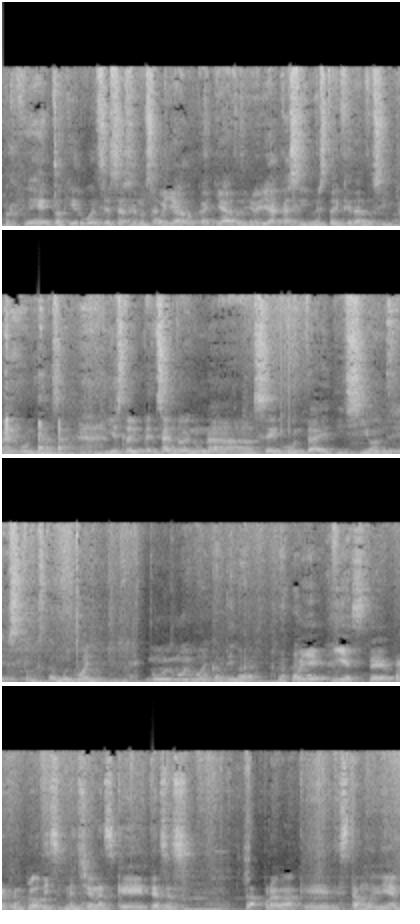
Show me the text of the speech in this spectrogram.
Perfecto, aquí el buen César se nos ha Oye. quedado callado. Yo ya casi me estoy quedando sin preguntas y estoy pensando en una segunda edición de esto. Está muy bueno, muy, muy bueno. Continuará. Oye, y este, por ejemplo, mencionas que te haces la prueba, que está muy bien.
